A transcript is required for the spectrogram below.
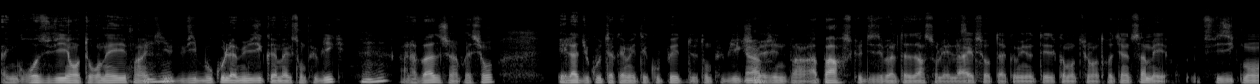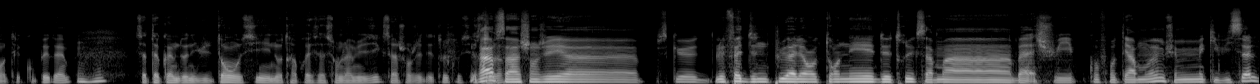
a une grosse vie en tournée, enfin, qui mmh vit beaucoup la musique quand même avec son public, mmh à la base, j'ai l'impression. Et là, du coup, tu as quand même été coupé de ton public, j'imagine. Enfin, à part ce que disait Balthazar sur les lives, sur ta communauté, comment tu l'entretiens, tout ça, mais physiquement, tu es coupé quand même. Mmh ça t'a quand même donné du temps aussi, une autre appréciation de la musique, ça a changé des trucs aussi. Grave, ça a changé, euh, parce que le fait de ne plus aller en tournée, de trucs, ça m'a. Bah, je suis confronté à moi-même, je suis un mec qui vit seul.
